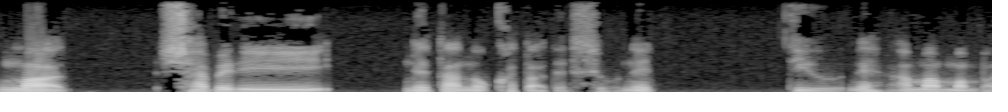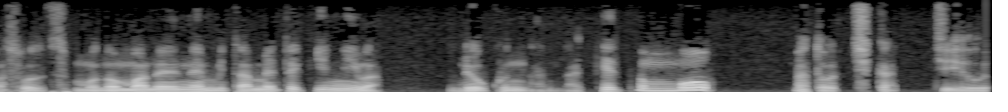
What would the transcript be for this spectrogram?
まあ、喋りネタの方ですよねっていうね。あ、まあまあまあそうです。モノマネね、見た目的には良くなんだけども、まあどっちかっていう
